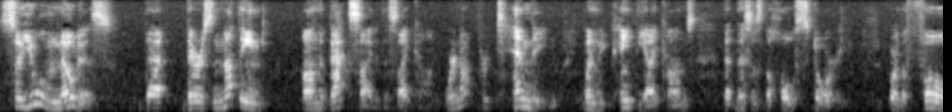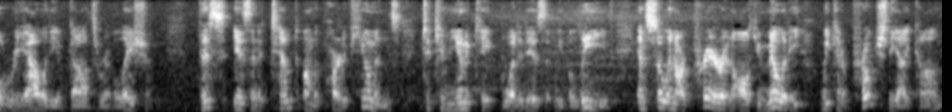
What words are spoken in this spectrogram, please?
So you will notice that there's nothing on the backside of this icon. We're not pretending when we paint the icons that this is the whole story or the full reality of God's revelation. This is an attempt on the part of humans to communicate what it is that we believe. And so in our prayer, in all humility, we can approach the icon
